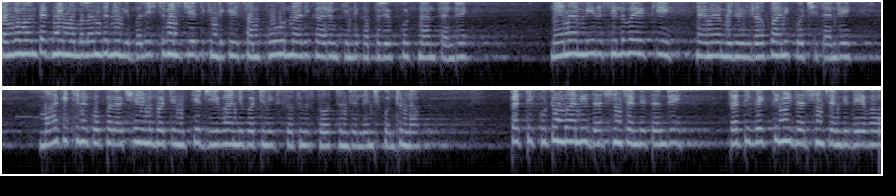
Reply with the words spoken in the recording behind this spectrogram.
సంఘం అంతటిని మమ్మల్ని అందరినీ నీ బలిష్టమైన చేతి కిందకి సంపూర్ణ అధికారం కిందకి అప్పచెప్పుకుంటున్నాను తండ్రి. నైనా మీరు సిలువ ఎక్కి నైనా మీరు ఈ లోకానికి వచ్చి తండ్రి మాకిచ్చిన గొప్ప రక్షణను బట్టి నిత్య జీవాన్ని బట్టి నీకు స్థుతులు స్తోత్రం చెల్లించుకుంటున్నాం. ప్రతి కుటుంబాన్ని దర్శించండి తండ్రి. ప్రతి వ్యక్తిని దర్శించండి దేవా.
